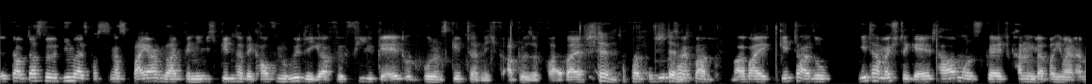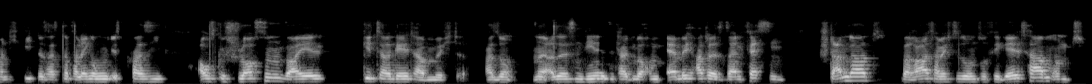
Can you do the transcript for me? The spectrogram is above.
ich glaube, das würde niemals passieren, dass Bayern sagt, wir nehmen nicht Ginter, wir kaufen Rüdiger für viel Geld und holen uns Ginter nicht ablösefrei. Weil stimmt. Das, stimmt. Das heißt bei Ginter, also Ginter möchte Geld haben und das Geld kann Gladbach jemand einfach nicht bieten. Das heißt, eine Verlängerung ist quasi ausgeschlossen, weil Ginter Geld haben möchte. Also, ne, also das sind die, die halt noch, er hatte seinen festen Standard, Berater möchte so und so viel Geld haben und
